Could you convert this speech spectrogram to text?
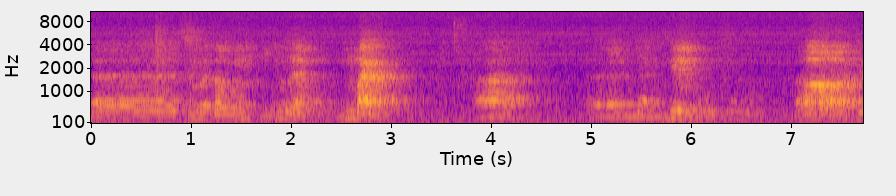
呃，什么都明明了，明白了，啊，呃，眼睛不出，啊，这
